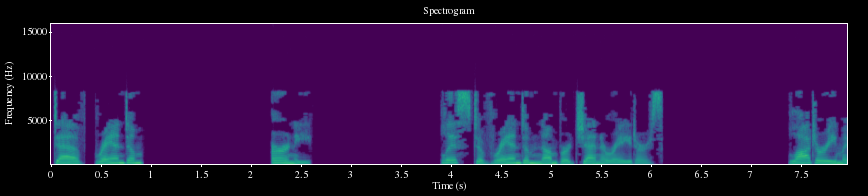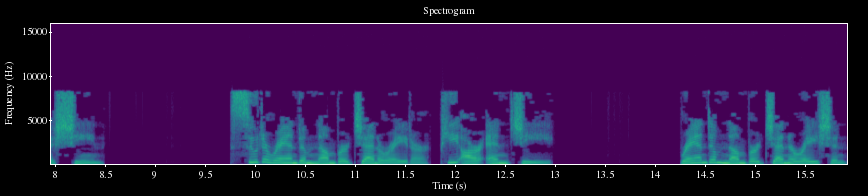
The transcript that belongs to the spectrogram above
Dev, random. Ernie. List of random number generators. Lottery machine. Pseudorandom number generator PRNG Random number generation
